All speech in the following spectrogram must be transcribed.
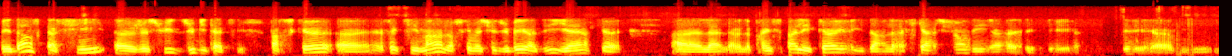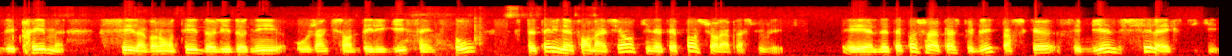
Mais dans ce cas-ci, euh, je suis dubitatif parce que euh, effectivement, lorsque M. Dubé a dit hier que euh, le principal écueil dans l'application des, des, des primes c'est la volonté de les donner aux gens qui sont délégués syndicaux, c'était une information qui n'était pas sur la place publique. Et elle n'était pas sur la place publique parce que c'est bien difficile à expliquer.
